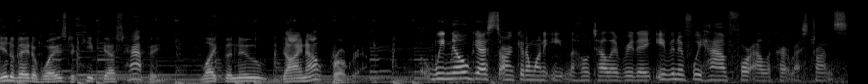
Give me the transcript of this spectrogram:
innovative ways to keep guests happy, like the new Dine Out program. We know guests aren't going to want to eat in the hotel every day, even if we have four a la carte restaurants.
